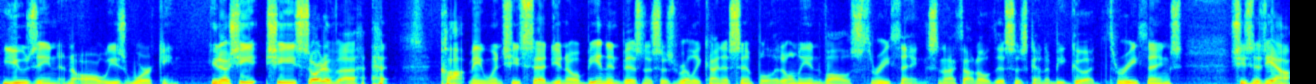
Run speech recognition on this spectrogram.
using and always working. You know, she she sort of uh, caught me when she said, you know, being in business is really kind of simple. It only involves three things. And I thought, oh, this is going to be good. Three things? She says, yeah,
